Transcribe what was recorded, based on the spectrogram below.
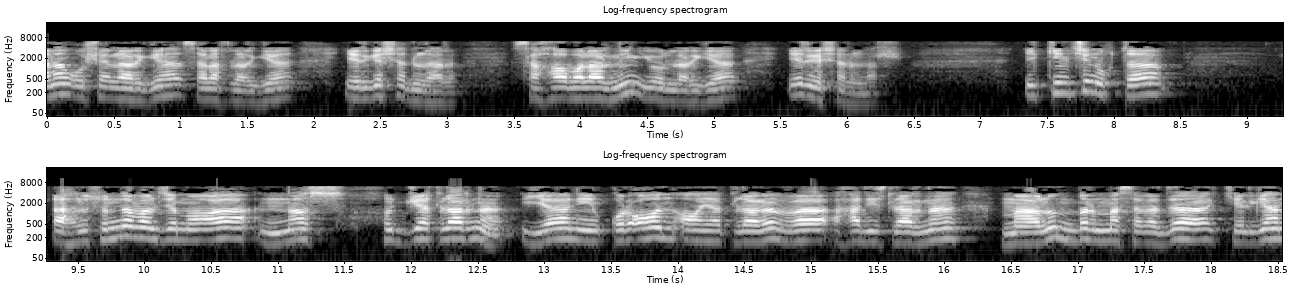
Ana o'shalarga salaflarga ergashadilar. Sahobalarning yo'llariga ergashadilar ikkinchi nuqta ahli sunna val jamoa nas hujjatlarni ya'ni qur'on oyatlari va hadislarni ma'lum bir masalada kelgan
